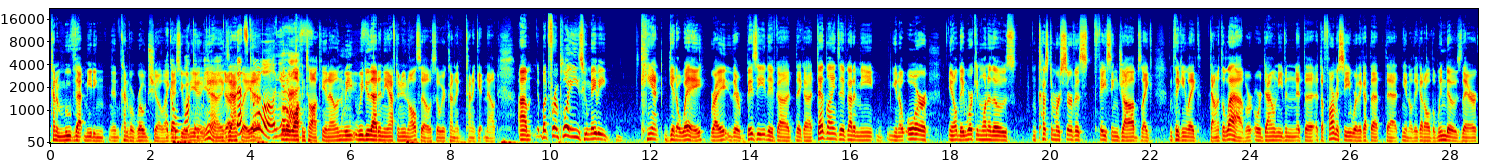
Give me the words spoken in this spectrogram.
kind of move that meeting in kind of a road show, Like I guess you would. walking Yeah, exactly. That's yeah. cool, Little yeah. walk and talk, you know, and we we do that in the afternoon also. So we're kind of kind of getting out. Um, but for employees who maybe can't get away, right? They're busy. They've got they got deadlines they've got to meet, you know, or you know they work in one of those customer service facing jobs. Like I'm thinking like down at the lab or, or down even at the at the pharmacy where they got that that you know they got all the windows there.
